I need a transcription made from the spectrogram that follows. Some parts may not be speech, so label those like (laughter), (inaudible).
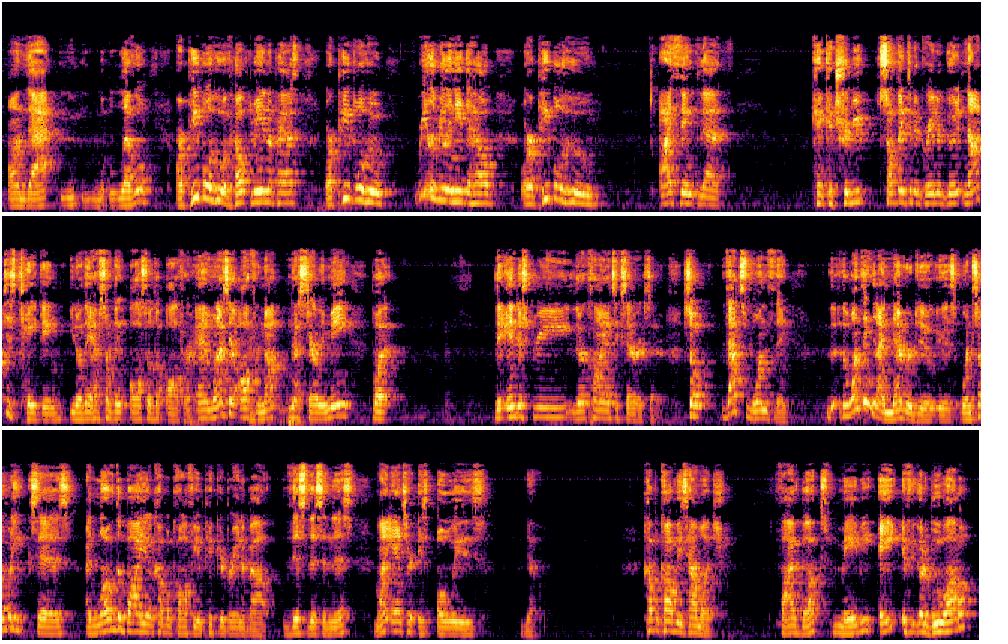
on that level are people who have helped me in the past, or people who really, really need the help, or people who I think that can contribute something to the greater good, not just taking, you know, they have something also to offer. And when I say offer, not necessarily me, but the industry, their clients, et cetera, et cetera. So that's one thing. The, one thing that I never do is when somebody says, I'd love to buy you a cup of coffee and pick your brain about this, this, and this, my answer is always no. Cup of coffee is how much? Five bucks, maybe eight if you go to Blue Bottle.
